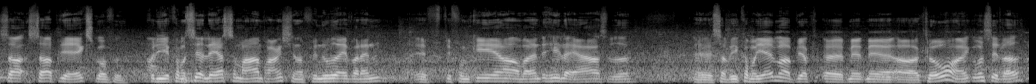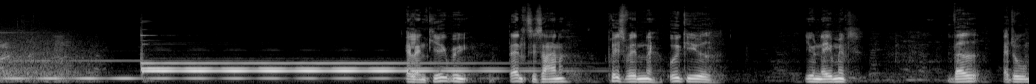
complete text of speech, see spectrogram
så, så bliver jeg ikke skuffet. Fordi jeg kommer til at lære så meget om branchen og finde ud af, hvordan øh, det fungerer og hvordan det hele er osv. Øh, så vi kommer hjem og bliver øh, med, med og klogere, ikke? uanset hvad. Allan Kirkeby, dansk designer, prisvindende, udgivet, you name it. Hvad er du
